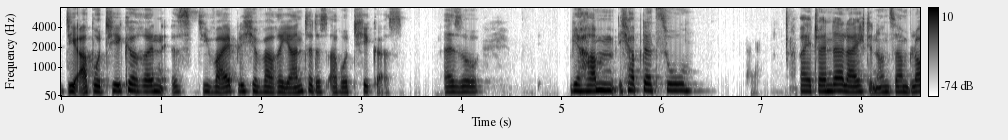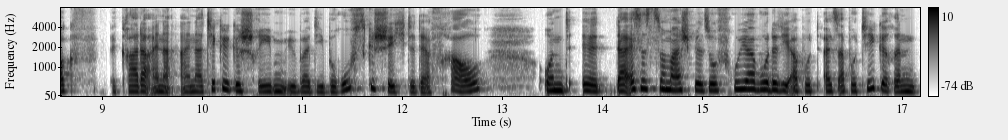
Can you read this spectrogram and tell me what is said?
die Apothekerin ist die weibliche Variante des Apothekers. Also wir haben, ich habe dazu bei Genderleicht in unserem Blog gerade eine, einen Artikel geschrieben über die Berufsgeschichte der Frau und äh, da ist es zum Beispiel so, früher wurde die Apo als Apothekerin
